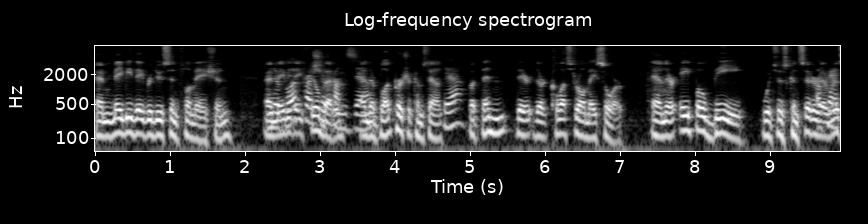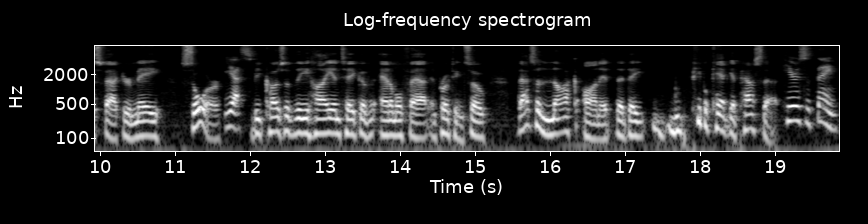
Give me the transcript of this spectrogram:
and maybe they reduce inflammation and, their maybe they feel better comes down. and their blood pressure comes down Yeah. but then their their cholesterol may soar and their ApoB which is considered Okay. a risk factor may soar Yes. because of the high intake of animal fat and protein so that's a knock on it that they people can't get past that Here's the thing.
